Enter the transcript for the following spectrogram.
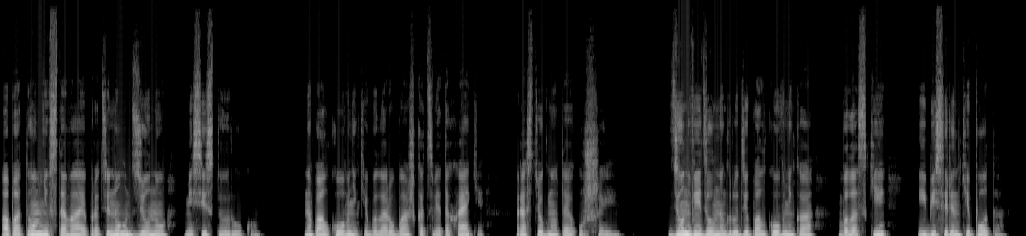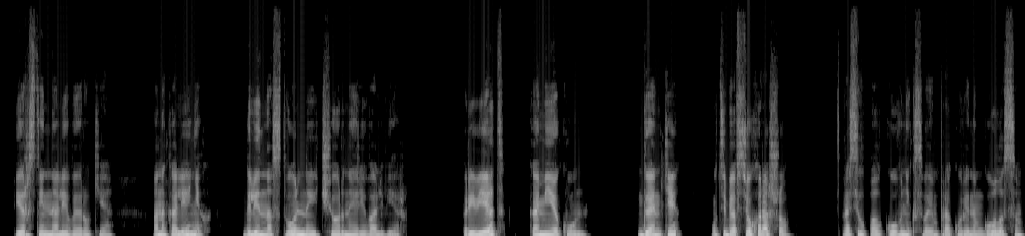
а потом, не вставая, протянул Дзюну мясистую руку. На полковнике была рубашка цвета хаки, расстегнутая у шеи. Дзюн видел на груди полковника волоски и бисеринки пота, перстень на левой руке, а на коленях — длинноствольный черный револьвер. «Привет, Камия-кун. Генки, у тебя все хорошо?» — спросил полковник своим прокуренным голосом,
